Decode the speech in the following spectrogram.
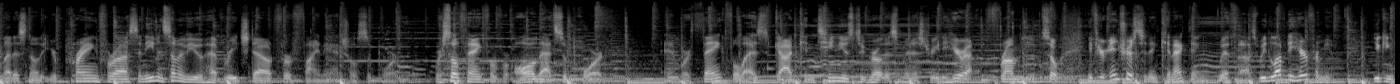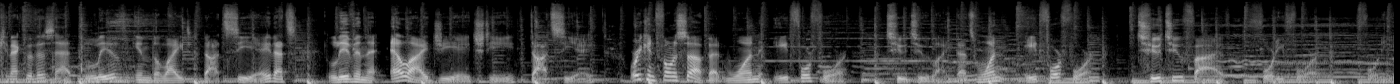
Let us know that you're praying for us, and even some of you have reached out for financial support. We're so thankful for all of that support and we're thankful as God continues to grow this ministry to hear from you. So if you're interested in connecting with us, we'd love to hear from you. You can connect with us at liveinthelight.ca. That's live in the L I G H T.ca. Or you can phone us up at 1 844 22 Light. That's 1 844 225 4448.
